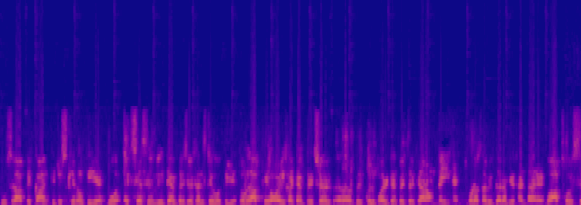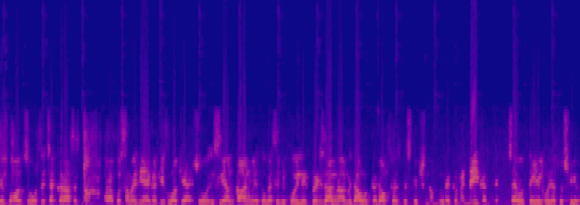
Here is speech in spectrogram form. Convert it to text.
दूसरा, आपके कान की जो स्किन होती है, वो एक्सेसिवली टेम्परेचर सेंसिटिव होती है। तो अगर आपके ऑयल का टेम्परेचर बिल्कुल बॉडी टेम्परेचर के अराउंड नहीं है थोड़ा सा भी गर्म या ठंडा ज़्यादा है तो आपको इससे बहुत ज़ोर से चक्कर आ सकता है और आपको समझ नहीं आएगा कि हुआ क्या है। तो इसलिए हम कान में तो वैसे भी कोई लिक्विड डालना विदाउट डॉक्टर प्रिस्क्रिप्शन हम लोग रिकमेंड नहीं करते, चाहे वो तेल हो या कुछ भी हो।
